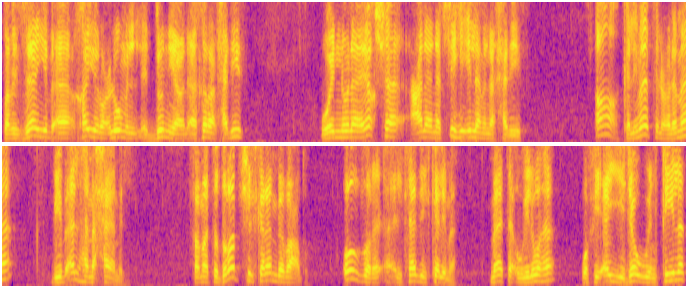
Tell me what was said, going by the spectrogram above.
طب إزاي يبقى خير علوم الدنيا والآخرة الحديث؟ وإنه لا يخشى على نفسه إلا من الحديث. آه كلمات العلماء بيبقى لها محامل. فما تضربش الكلام ببعضه. انظر هذه الكلمة ما تأويلها وفي أي جو قيلت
